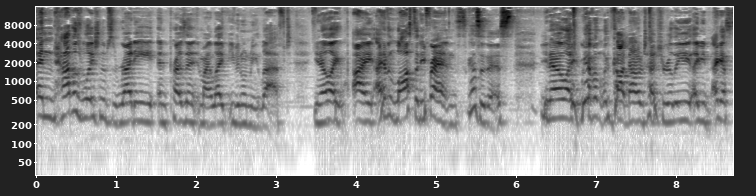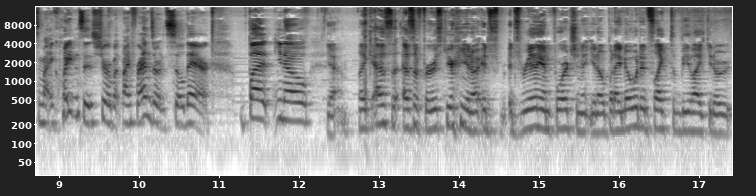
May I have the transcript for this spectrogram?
and have those relationships ready and present in my life even when we left. You know, like I, I haven't lost any friends because of this. You know, like we haven't gotten out of touch really. I mean, I guess to my acquaintances, sure, but my friends are still there. But you know, yeah, like as as a first year, you know, it's it's really unfortunate, you know. But I know what it's like to be like you know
